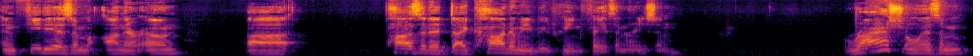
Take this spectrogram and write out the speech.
and fideism on their own uh, posit a dichotomy between faith and reason. Rationalism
